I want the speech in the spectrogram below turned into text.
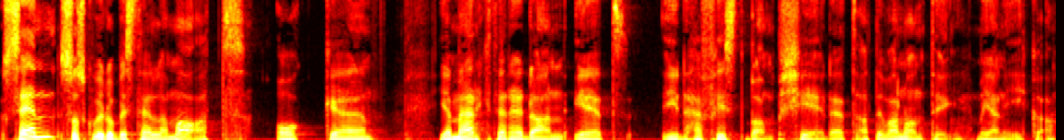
sen så skulle vi då beställa mat och eh, jag märkte redan i, ett, i det här fistbump-skedet att det var någonting med Janika.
